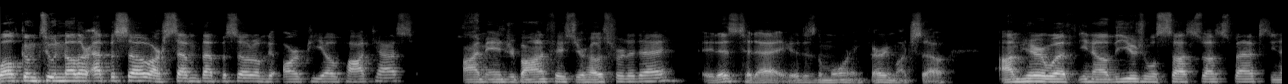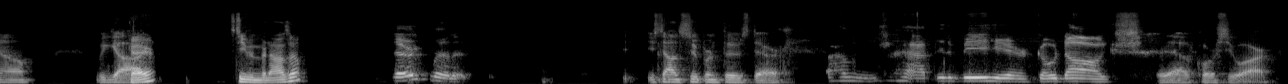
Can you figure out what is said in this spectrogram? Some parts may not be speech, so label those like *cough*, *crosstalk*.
Welcome to another episode, our seventh episode of the RPO podcast. I'm Andrew Boniface, your host for today. It is today. It is the morning, very much so. I'm here with, you know, the usual sus- suspects. You know, we got Okay. Steven Benazzo. Derek Bennett. you sound super enthused, Derek. I'm happy to be here. Go dogs. Yeah, of course you are.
